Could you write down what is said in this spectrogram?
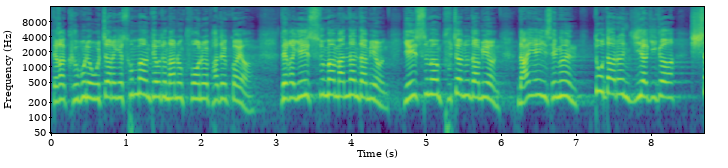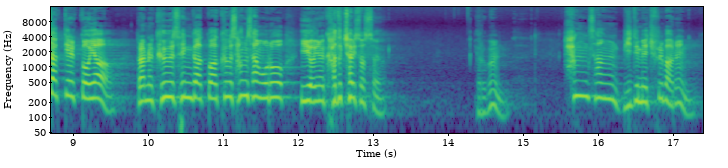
내가 그분의 옷자락에 손만 대어도 나는 구원을 받을 거야. 내가 예수만 만난다면, 예수만 붙잡는다면 나의 인생은 또 다른 이야기가 시작될 거야. 라는 그 생각과 그 상상으로 이 여인은 가득 차 있었어요. 여러분, 항상 믿음의 출발은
